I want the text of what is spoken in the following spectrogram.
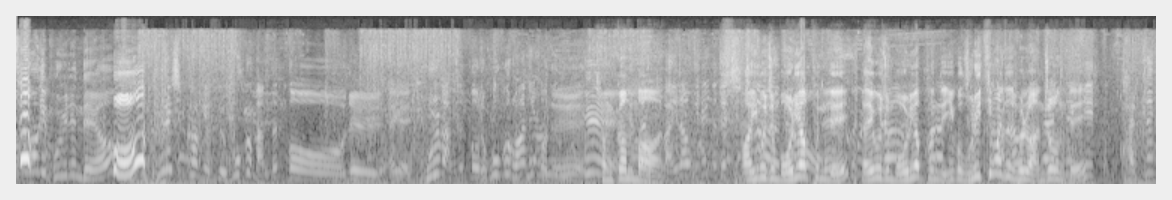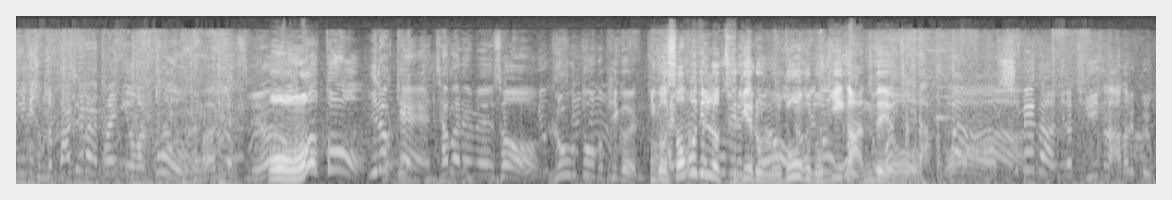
상황이 보이는데요. 어? 클래식하게 그 호그 막는 거를 아니, 아니, 돌 막는 거를 호그로 하는 거는 잠깐만. 많이 나오긴 했는데 아 이거 좀 머리 아픈데? 나 이거 좀 머리 아픈데 이거 우리 팀한테도 별로 안 좋은데? 받는 힘이 점점 빠질 만한 타이밍이어가지고 공학이 없으면 어? 또 이렇게 잡아내면서 로드오그 픽은 이거 서브 딜러 두 개로 로드오그 녹이기가 안 돼요. 와. 심해가 아니라 뒤에 있는 아나를 끌고.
